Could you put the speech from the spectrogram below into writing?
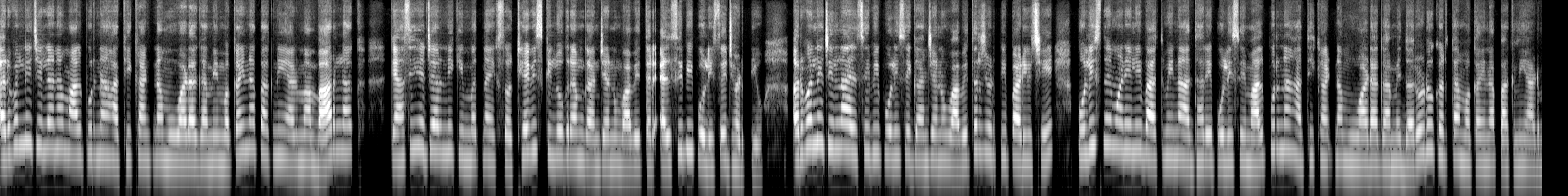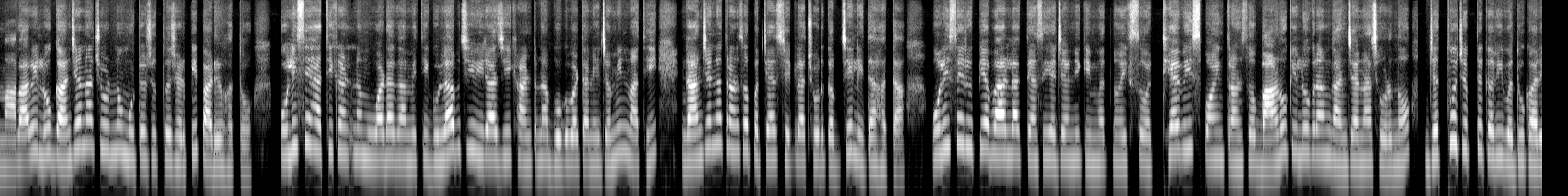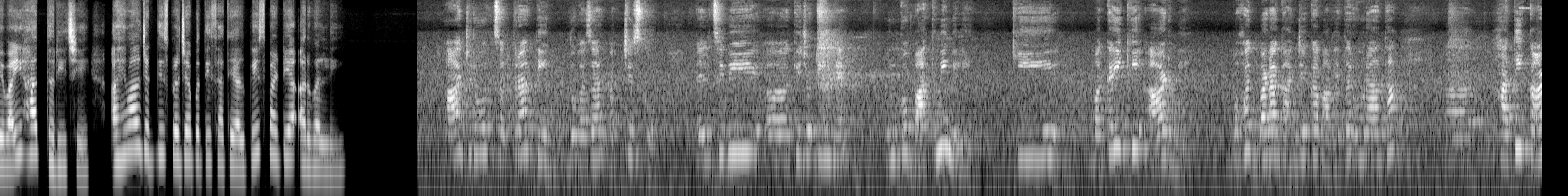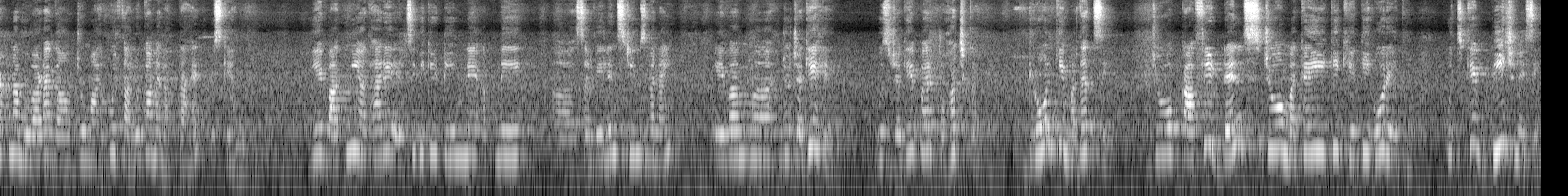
અરવલ્લી જિલ્લાના માલપુરના હાથીકાંટના મુવાડા ગામે મકાઈના પાકની આડમાં બાર લાખ ત્યાસી હજારની કિંમતના એકસો અઠ્યાવીસ કિલોગ્રામ ગાંજાનું વાવેતર એલસીબી પોલીસે ઝડપ્યું. અરવલ્લી જિલ્લા એલસીબી પોલીસે ગાંજાનું વાવેતર ઝડપી પાડ્યું છે. પોલીસને મળેલી બાતમીના આધારે પોલીસે માલપુરના હાથીકાંટના મુવાડા ગામે દરોડો કરતા મકાઈના પાકની આડમાં વાવેલો ગાંજાના છોડનો મોટો જથ્થો ઝડપી પાડ્યો હતો. પોલીસે હાથીકાંટના મુવાડા ગામેથી ગુલાબજી વિરાજી ખાંટના ભોગવટાની જમીનમાંથી ગાંજાના ત્રણસો પચાસ જેટલા છોડ કબજે લીધા હતા પોલીસે રૂપિયા બાર લાખ ત્યાસી હજારની કિંમતનો એકસો અઠ્યાવીસ પોઈન્ટ ત્રણસો બાણું કિલોગ્રામ ગાંજાના છોડનો જથ્થો જપ્ત કરી વધુ કાર્યવાહી હાથ ધરી છે અહેવાલ જગદીશ પ્રજાપતિ સાથે અલ્પેશ પાટિયા અરવલ્લી आज रोज 17 तीन 2025 को एलसीबी की जो टीम है उनको बातमी मिली कि मकई की आड़ में बहुत बड़ा गांजे का वावेतर हो रहा था अ, हाथी कांटना मुवाड़ा गाँव, जो मालपुर तालुका में लगता है, उसके अंदर। ये बातमी आधारे एलसीबी की टीम ने अपने सर्वेलेंस टीम्स बनाई, एवं जो जगह है, उस जगह पर पहुंचकर ड्रोन की मदद से, जो काफ़ी डेंस जो मकई की खेती हो रही थी, उसके बीच में से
